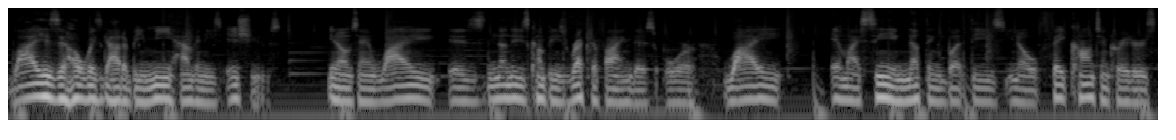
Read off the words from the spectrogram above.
why is it always got to be me having these issues? You know what I'm saying? Why is none of these companies rectifying this, or why am I seeing nothing but these, you know, fake content creators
